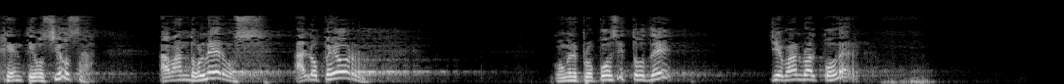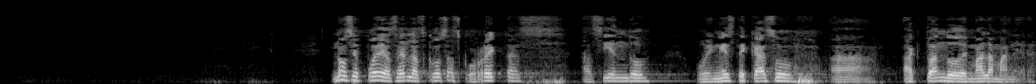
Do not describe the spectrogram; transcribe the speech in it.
gente ociosa, a bandoleros, a lo peor, con el propósito de llevarlo al poder. No se puede hacer las cosas correctas haciendo o en este caso actuando de mala manera.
